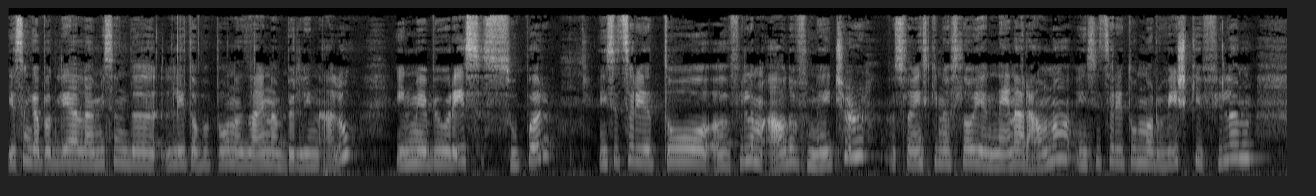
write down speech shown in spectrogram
Jaz sem ga pa gledala, mislim, da leto pa pol nazaj na Berlinalu in mi je bil res super. In sicer je to uh, film Out of Nature, slovenski naslov je Nenaravno in sicer je to norveški film uh,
